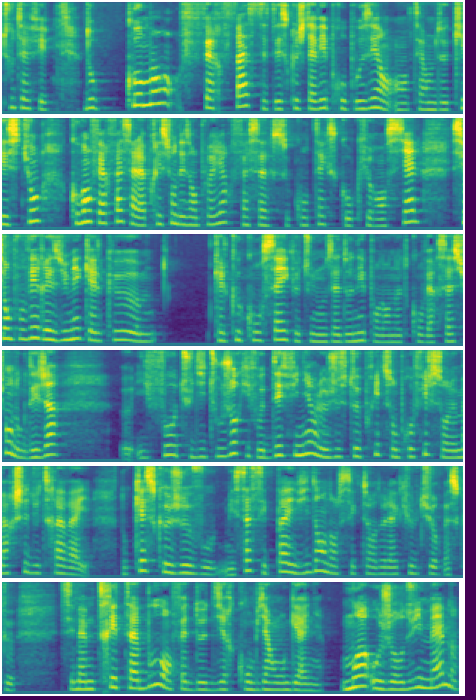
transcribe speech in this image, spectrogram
tout à fait. Donc, comment faire face, c'était ce que je t'avais proposé en, termes de questions, comment faire face à la pression des employeurs face à ce contexte concurrentiel? Si on pouvait résumer quelques, euh, quelques conseils que tu nous as donnés pendant notre conversation. Donc déjà, il faut, tu dis toujours qu'il faut définir le juste prix de son profil sur le marché du travail. Donc qu'est-ce que je vaux? Mais ça, c'est pas évident dans le secteur de la culture parce que c'est même très tabou en fait de dire combien on gagne. Moi, aujourd'hui même,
